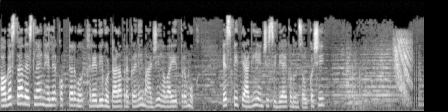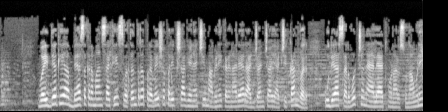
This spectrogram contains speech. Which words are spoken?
ऑगस्टा वेस्टलँड हेलिकॉप्टर खरेदी घोटाळा प्रकरणी माजी हवाई प्रमुख एस पी त्यागी यांची सीबीआयकडून चौकशी. वैद्यकीय अभ्यासक्रमांसाठी स्वतंत्र प्रवेश परीक्षा घेण्याची मागणी करणाऱ्या राज्यांच्या याचिकांवर उद्या सर्वोच्च न्यायालयात होणार सुनावणी.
